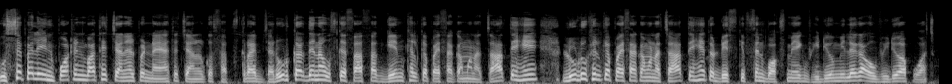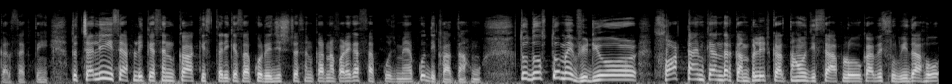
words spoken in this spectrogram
उससे पहले इंपॉर्टेंट बात है चैनल पर नया है तो चैनल को सब्सक्राइब ज़रूर कर देना। उसके साथ साथ गेम खेल कर पैसा कमाना चाहते हैं लूडो खेल कर पैसा कमाना चाहते हैं तो डिस्क्रिप्शन बॉक्स में एक वीडियो मिलेगा, वो वीडियो आप वॉच कर सकते हैं। तो चलिए इस एप्लीकेशन का किस तरीके से आपको रजिस्ट्रेशन करना पड़ेगा, सब कुछ मैं आपको दिखाता हूँ। तो दोस्तों, मैं वीडियो शॉर्ट टाइम के अंदर कंप्लीट करता हूँ, जिससे आप लोगों का भी सुविधा हो।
